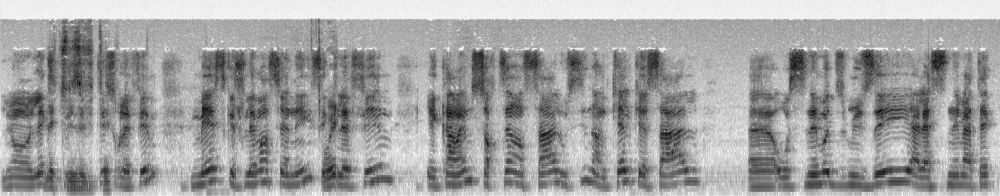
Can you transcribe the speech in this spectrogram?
ils ont l'exclusivité sur le film. Mais ce que je voulais mentionner, c'est que le film est quand même sorti en salle aussi, dans quelques salles, euh, au cinéma du musée, à la Cinémathèque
